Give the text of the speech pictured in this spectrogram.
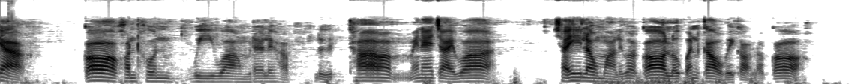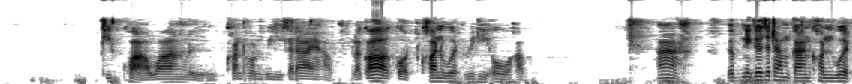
อยากก็ Ctrl V วางไปได้เลยครับ หรือถ้าไม่แน่ใจว่าใช่เรามาหรือเปล่าก็ลบอันเก่าไปก่อนแล้วก็ คลิกขวาวางหรือ Ctrl V ก็ได้นะครับ แล้วก็กด Convert Video ครับ อ่าเว็บนี้ก็จะทำการ Convert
